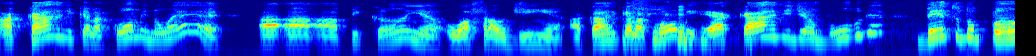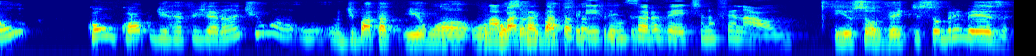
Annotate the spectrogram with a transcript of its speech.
A carne que ela come não é a, a, a, picanha ou a fraldinha. A carne que ela come é a carne de hambúrguer dentro do pão com um copo de refrigerante e uma, um, de batata, e uma, uma, uma batata, de batata frita, frita e um sorvete no final e o sorvete de sobremesa.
